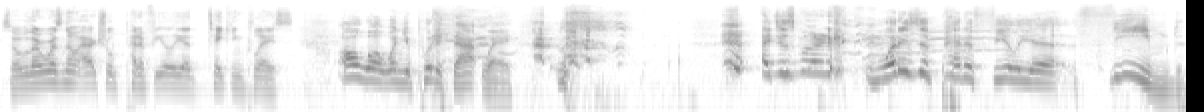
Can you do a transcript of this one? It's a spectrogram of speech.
So there was no actual pedophilia taking place. Oh well when you put it that way I just wanted to. what is a pedophilia themed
